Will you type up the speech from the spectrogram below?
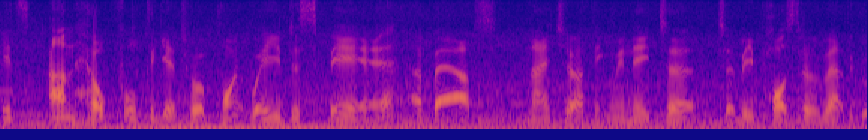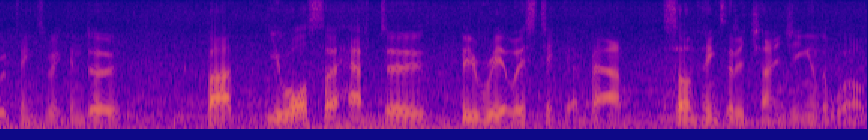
It's unhelpful to get to a point where you despair about nature. I think we need to, to be positive about the good things we can do. But you also have to be realistic about some things that are changing in the world.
